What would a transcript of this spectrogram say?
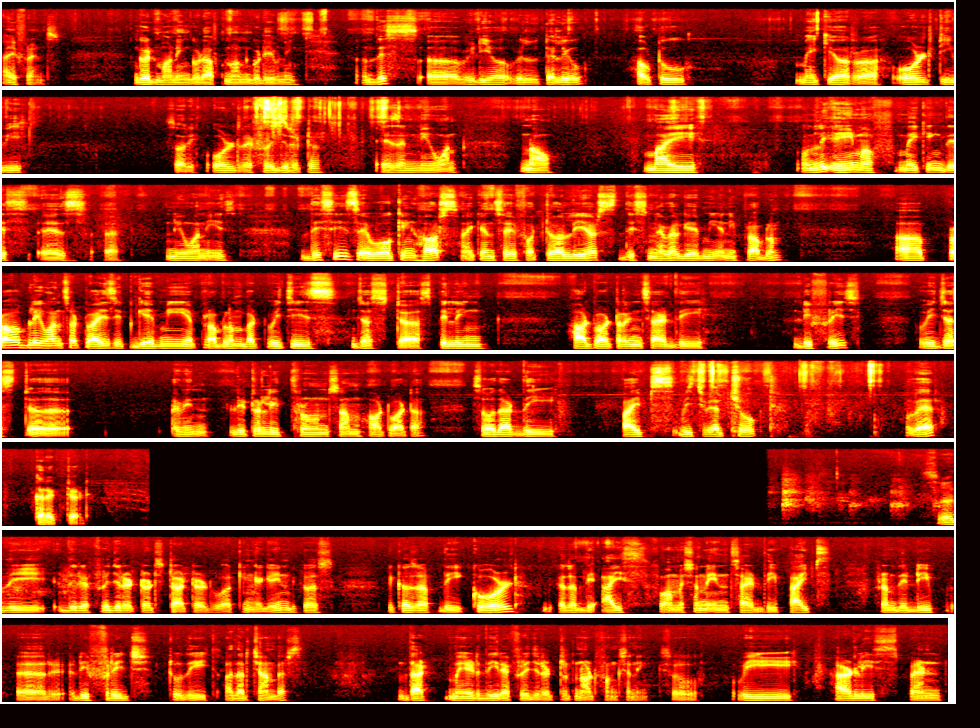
Hi friends, good morning, good afternoon, good evening. This uh, video will tell you how to make your uh, old TV, sorry, old refrigerator as a new one. Now, my only aim of making this as a new one is this is a working horse I can say for 12 years this never gave me any problem uh, probably once or twice it gave me a problem but which is just uh, spilling hot water inside the deep we just uh, I mean literally thrown some hot water so that the pipes which were choked were corrected. So the the refrigerator started working again because because of the cold because of the ice formation inside the pipes from the deep uh, fridge to the other chambers that made the refrigerator not functioning. So we hardly spent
